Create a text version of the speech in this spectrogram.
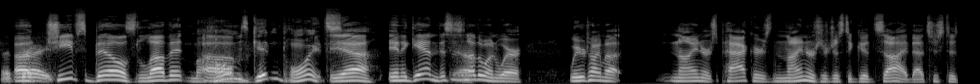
That's Uh, right. Chiefs Bills love it. Mahomes Um, getting points. Yeah, and again, this is Yeah. another one where we were talking about Niners Packers. The Niners are just a good side. That's just a,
